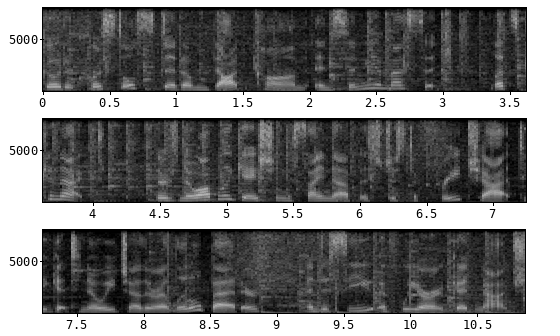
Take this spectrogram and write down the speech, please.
Go to crystalstidham.com and send me a message. Let's connect. There's no obligation to sign up, it's just a free chat to get to know each other a little better and to see if we are a good match.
